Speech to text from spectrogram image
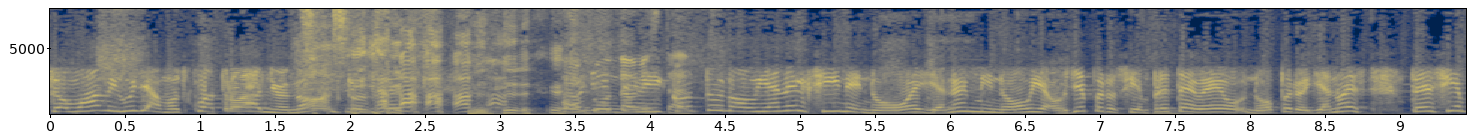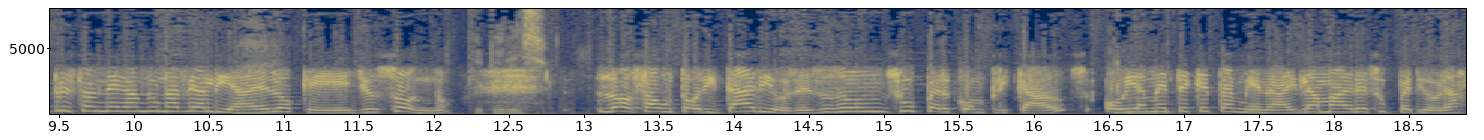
somos amigos, llevamos cuatro años, ¿no? Entonces, oye, te vi con tu novia en el cine. No, ella no es mi novia. Oye, pero siempre te veo. No, pero ella no es. Entonces siempre están negando una realidad de lo que ellos son, ¿no? Qué pereza. Los autoritarios, esos son súper complicados. Obviamente que también hay la madre superiora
